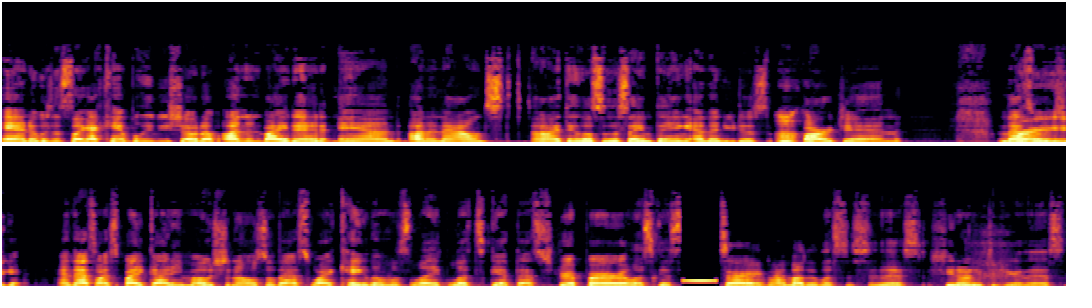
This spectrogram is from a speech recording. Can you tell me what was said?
And it was just like, I can't believe you showed up uninvited and unannounced. Uh, I think those are the same thing. And then you just Mm-mm. barge in. And that's right. what you get. And that's why Spike got emotional. So that's why Caitlin was like, let's get that stripper. Let's get. Sorry, my mother listens to this. She don't need to hear this.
